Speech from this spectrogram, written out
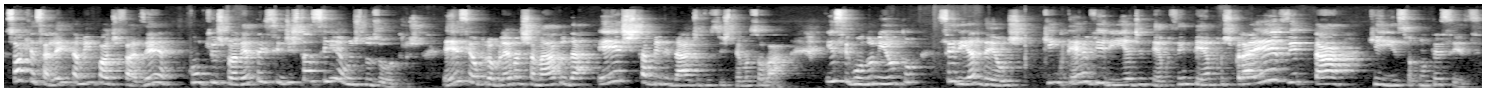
Só que essa lei também pode fazer com que os planetas se distanciem uns dos outros. Esse é o problema chamado da estabilidade do sistema solar. E segundo Newton, seria Deus que interviria de tempos em tempos para evitar que isso acontecesse.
